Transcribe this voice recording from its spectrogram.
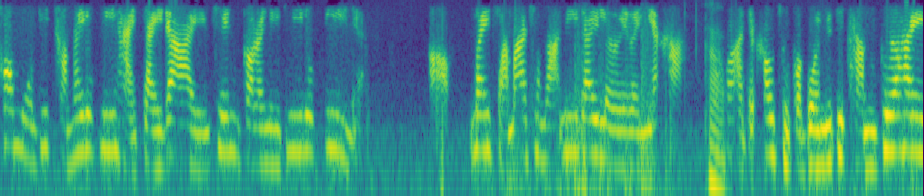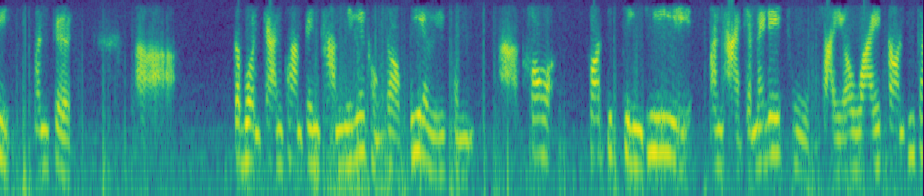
ข้อมูลที่ทำให้ลูกหนี้หายใจได้ เช่น กรณีที่ลูกหนี้เนี่ยอ่าไม่สามารถชำระหนี้ได้เลยอะไรเงี้ยค่ะครับก็อาจจะเข้าสู่กระบวนยุติธรรมเพื่อให้มันเกิดอ่ากระบวนการความเป็นธรรมในเรื่องของดอกเบี้ยหรือผลอ่าข้อข้อที่จริงที่มันอาจจะไม่ได้ถูกใส่เอาไว้ตอนที่ท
